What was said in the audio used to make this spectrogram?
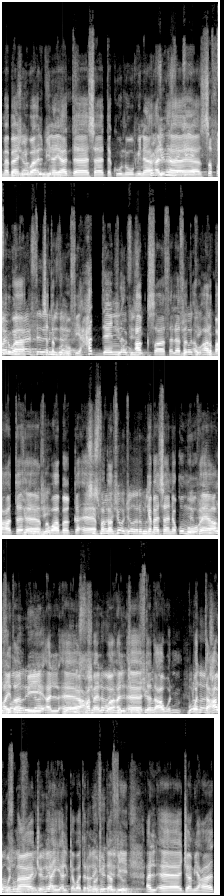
المباني والبنايات ستكون من الصفر وستكون في حد أقصى ثلاثة أو أربعة طوابق فقط. كما سنقوم أيضا بالعمل والتعاون والتعاون مع جميع الكوادر الكوادر الموجودة في الجامعات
